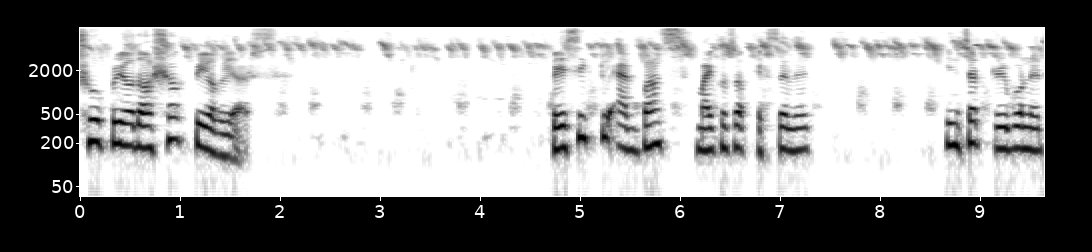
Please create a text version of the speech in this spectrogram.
সুপ্রিয় দর্শক, প্রিয় viewers basic to advance Microsoft এক্সেলের ইনসার্ট রিবনের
